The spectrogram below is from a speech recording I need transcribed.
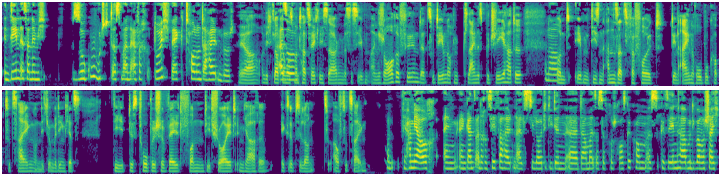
in denen ist er nämlich so gut, dass man einfach durchweg toll unterhalten wird. Ja, und ich glaube, also, da muss man tatsächlich sagen, das ist eben ein Genrefilm, der zudem noch ein kleines Budget hatte genau. und eben diesen Ansatz verfolgt, den einen Robocop zu zeigen und nicht unbedingt jetzt die dystopische Welt von Detroit im Jahre XY zu, aufzuzeigen. Und wir haben ja auch ein, ein ganz anderes Sehverhalten als die Leute, die denn äh, damals aus der Frisch rausgekommen ist, gesehen haben. Und die waren wahrscheinlich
